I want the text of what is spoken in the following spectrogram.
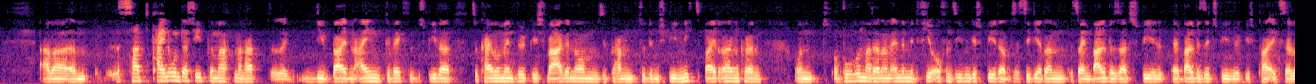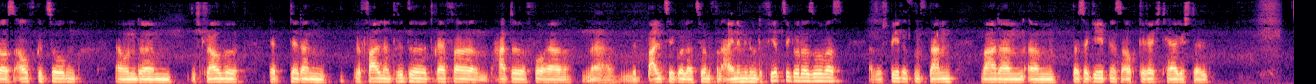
Aber ähm, es hat keinen Unterschied gemacht. Man hat äh, die beiden eingewechselten Spieler zu keinem Moment wirklich wahrgenommen. Sie haben zu dem Spiel nichts beitragen können. Und obwohl man dann am Ende mit vier Offensiven gespielt hat, sieht ja dann sein Ballbesatzspiel, äh, Ballbesitzspiel wirklich par excellence aufgezogen. Und ähm, ich glaube, der, der dann gefallene dritte Treffer hatte vorher na, mit Ballzirkulation von einer Minute 40 oder sowas. Also spätestens dann war dann ähm, das Ergebnis auch gerecht hergestellt.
